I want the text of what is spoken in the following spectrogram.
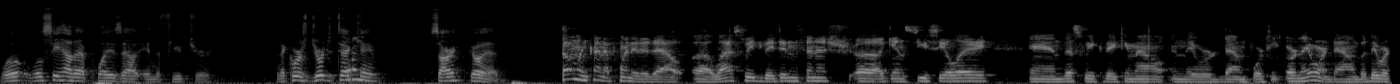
We'll we'll see how that plays out in the future. And of course, Georgia Tech came. Sorry, go ahead. Someone kind of pointed it out. Uh, last week they didn't finish uh, against UCLA, and this week they came out and they were down 14, or they weren't down, but they were.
